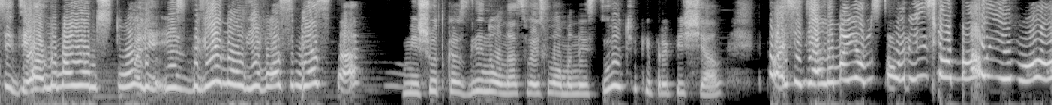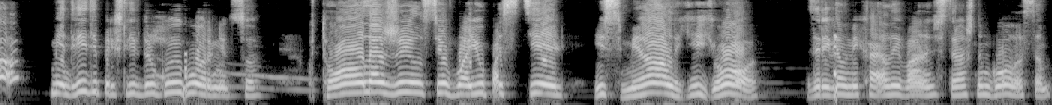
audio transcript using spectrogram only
сидел на моем стуле и сдвинул его с места?» Мишутка взглянул на свой сломанный стульчик и пропищал. «Кто сидел на моем стуле и сломал его?» Медведи пришли в другую горницу. «Кто ложился в мою постель и смял ее?» Заревел Михаил Иванович страшным голосом.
